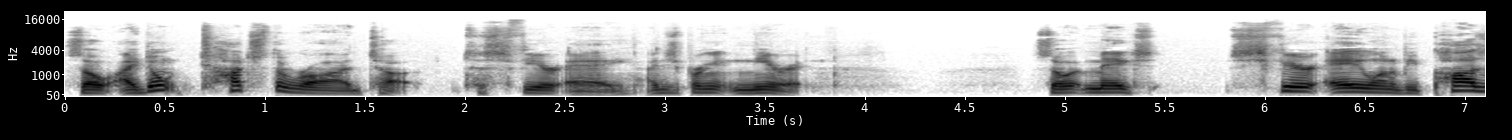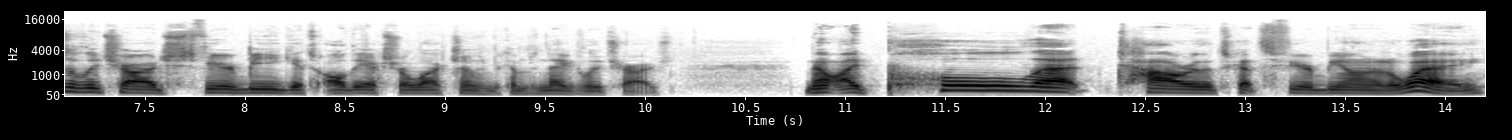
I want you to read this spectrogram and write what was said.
So I don't touch the rod to, to sphere A, I just bring it near it. So it makes sphere A want to be positively charged, sphere B gets all the extra electrons and becomes negatively charged. Now I pull that tower that's got sphere B on it away,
